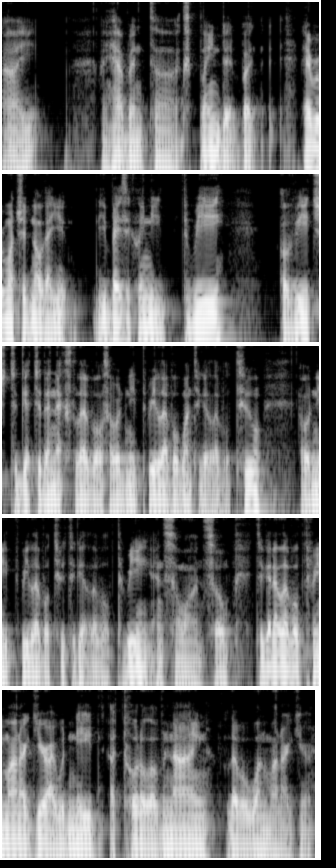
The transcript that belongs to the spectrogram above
I I haven't uh, explained it, but everyone should know that you you basically need three of each to get to the next level. So I would need three level one to get level two. I would need three level two to get level three, and so on. So to get a level three monarch gear, I would need a total of nine level one monarch gear.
